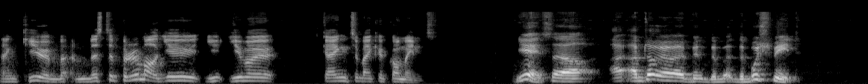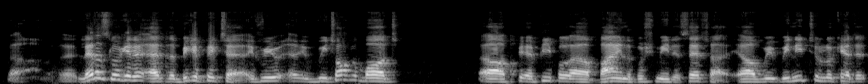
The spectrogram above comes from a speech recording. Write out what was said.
Thank you, Mr. Perumal. You you you were going to make a comment. Yes, uh, I, am talking about the, the, the bushmeat. Uh, let us look at it at the bigger picture. If we if we talk about uh, people uh, buying the bushmeat, etc., uh, we, we need to look at it.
